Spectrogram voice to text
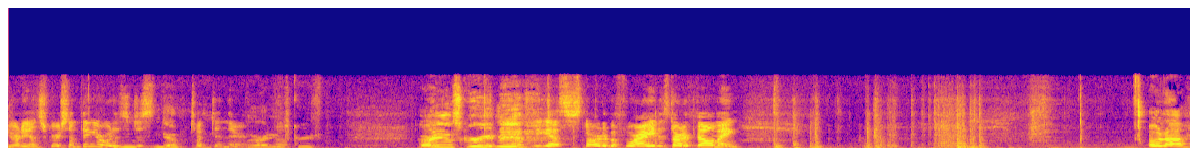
Did you already unscrew something, or was it mm, just Yep. tucked in there? Already Oh. unscrewed. Already unscrewed, man. You got started before I even started filming. Hola,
